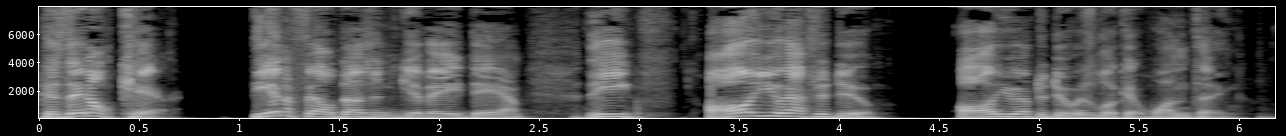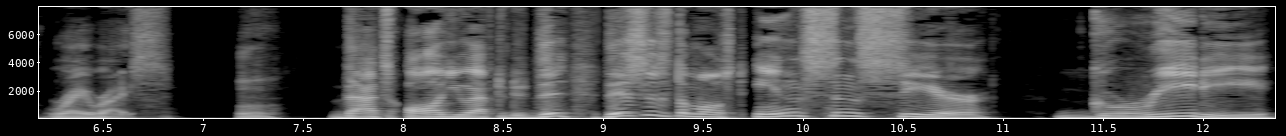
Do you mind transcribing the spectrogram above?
because they don't care. The NFL doesn't give a damn. The, all you have to do, all you have to do is look at one thing, Ray Rice. Mm. That's all you have to do. This, this is the most insincere, greedy,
